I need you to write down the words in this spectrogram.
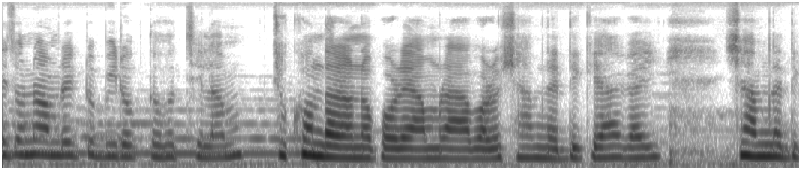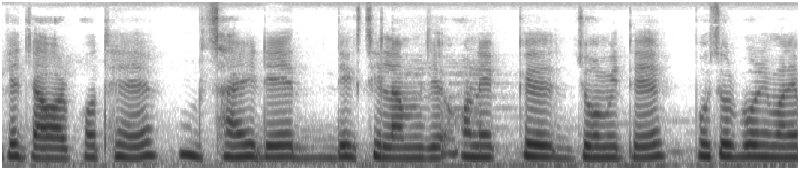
এজন্য আমরা একটু বিরক্ত হচ্ছিলাম। কিছুক্ষণ দাঁড়ানোর পরে আমরা আবারও সামনের দিকে আগাই। সামনের দিকে যাওয়ার পথে সাইডে দেখছিলাম যে অনেক জমিতে প্রচুর পরিমাণে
